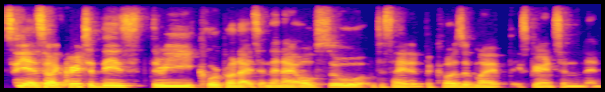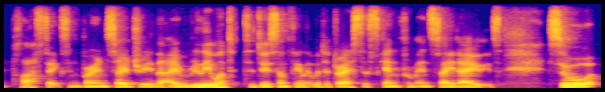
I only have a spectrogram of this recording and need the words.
so yeah, so I created these three core products, and then I also decided because of my experience in, in plastics and burn surgery that I really wanted to do something that would address the skin from inside out. So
